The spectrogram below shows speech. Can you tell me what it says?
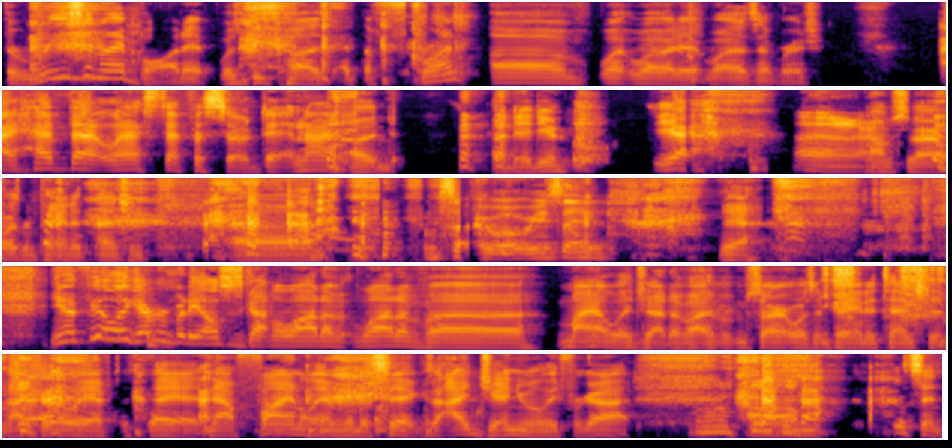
The reason I bought it was because at the front of what what, what was that bridge? I had that last episode, didn't I? Oh, oh did you? Yeah. I don't know. I'm sorry, I wasn't paying attention. Uh, I'm sorry, what were you saying? Yeah. You know, I feel like everybody else has gotten a lot of a lot of uh, mileage out of it. I'm sorry I wasn't paying attention. I barely have to say it. Now finally I'm gonna say it because I genuinely forgot. Um, listen,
